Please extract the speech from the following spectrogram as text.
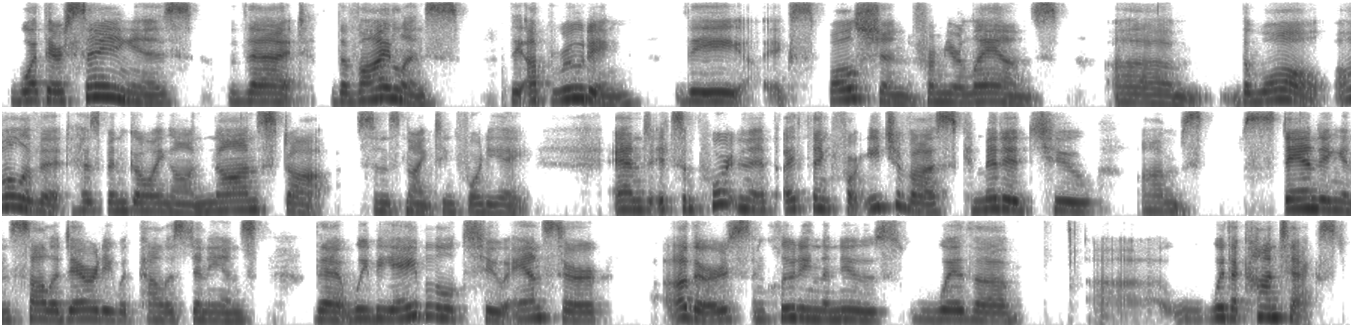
What they're saying is that the violence, the uprooting, the expulsion from your lands, um, the wall, all of it has been going on nonstop since 1948. And it's important, I think, for each of us committed to um, standing in solidarity with Palestinians, that we be able to answer others, including the news, with a uh, with a context.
